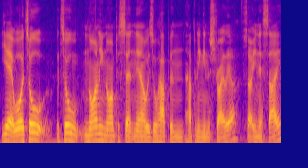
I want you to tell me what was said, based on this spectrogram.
Yeah, well, it's all it's all ninety nine percent now is all happen happening in Australia, so in SA,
